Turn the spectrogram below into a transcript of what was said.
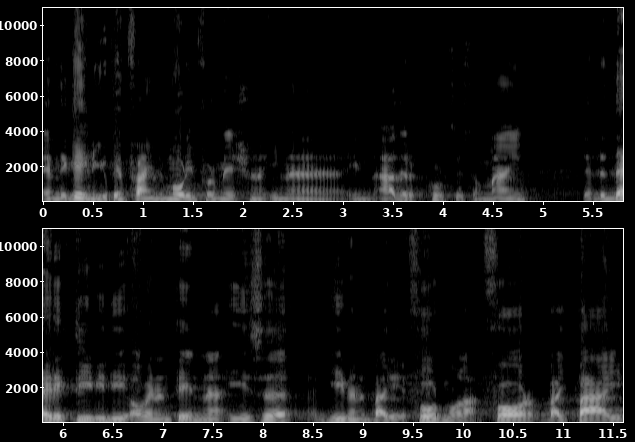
and again, you can find more information in, uh, in other courses of mine. The directivity of an antenna is uh, given by a formula 4 by pi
